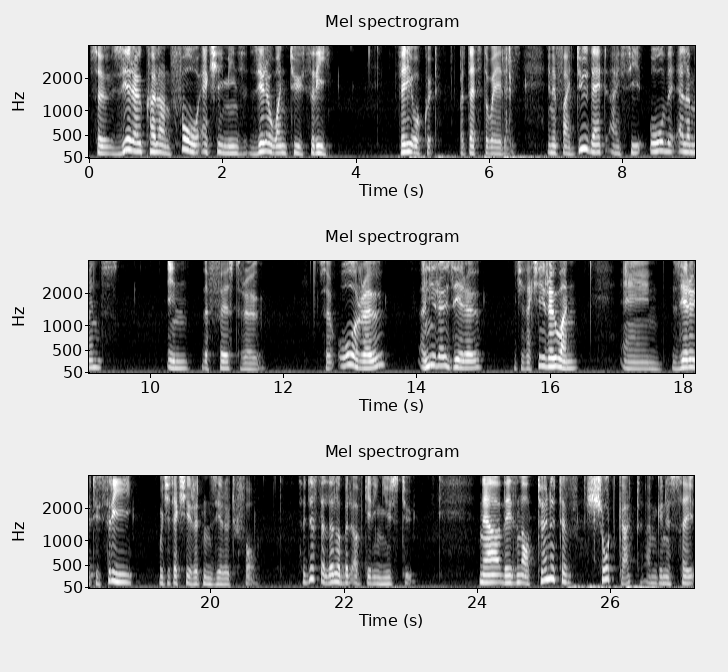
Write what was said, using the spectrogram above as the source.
So 0 colon 4 actually means 0, 1, 2, 3. Very awkward, but that's the way it is. And if I do that, I see all the elements in the first row. So all row, only row 0, which is actually row 1, and 0 to 3, which is actually written 0 to 4. So just a little bit of getting used to. Now there's an alternative shortcut. I'm going to say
